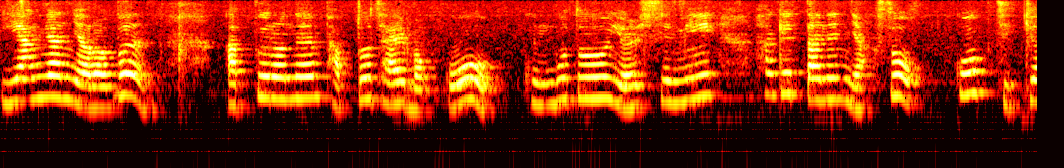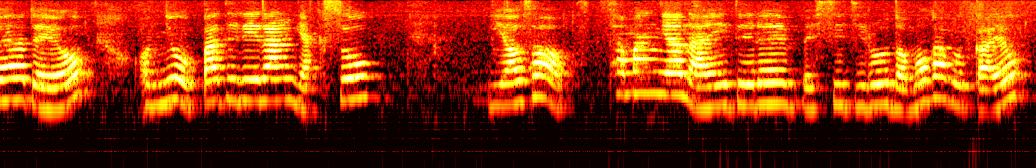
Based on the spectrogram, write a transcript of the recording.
2학년 여러분, 앞으로는 밥도 잘 먹고 공부도 열심히 하겠다는 약속 꼭 지켜야 돼요. 언니 오빠들이랑 약속. 이어서 3학년 아이들의 메시지로 넘어가 볼까요?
